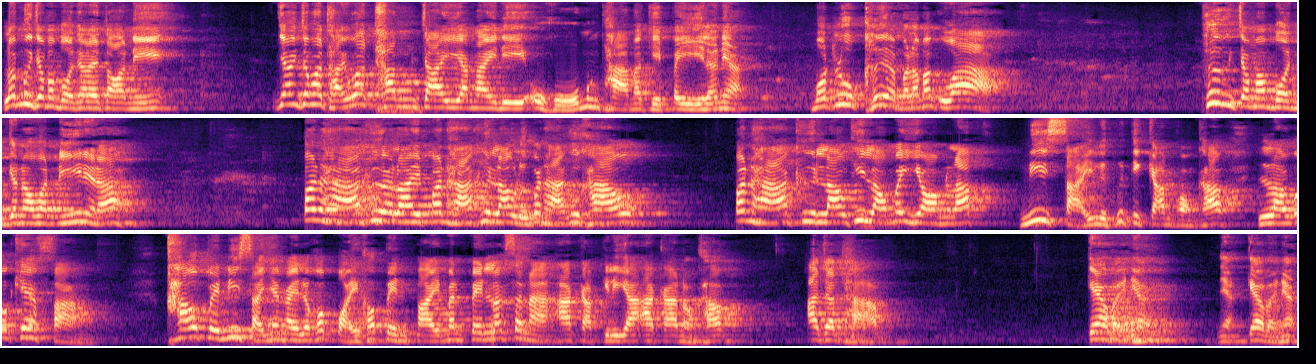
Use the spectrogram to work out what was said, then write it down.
แล้วมึงจะมาบ่นอะไรตอนนี้ ยังจะมาถ่ายว่าทำใจยังไงดี โอ้โห มึงผ่านมากี่ปีแล้วเนี่ย มดลูกเคลื่อนมาแล้วมั้งกูว่า เพิ่งจะมาบ่นกันเอาวันนี้เนี่ยนะ ปัญหาคืออะไร ปัญหาคือเราหรือปัญหาคือเขา ปัญหาคือเราที่เราไม่ยอมรับ นิสัยหรือพฤติกรรมของเขา เราก็แค่ฟังเขาเป็นนิสัยยังไงเราก็ปล่อยเขาเป็นไป มันเป็นลักษณะอากับกิริยาอาการของเขาอาจจะถาม แก้วใบเนี้ยเนี่ยแก้วใบเนี้ย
